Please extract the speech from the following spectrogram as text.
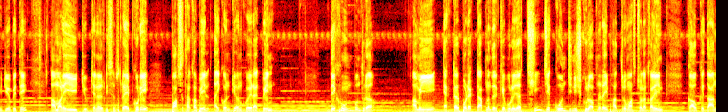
ভিডিও পেতে আমার এই ইউটিউব চ্যানেলটি সাবস্ক্রাইব করে পাশে থাকা বেল আইকনটি অন করে রাখবেন। দেখুন বন্ধুরা, আমি একটার পর একটা আপনাদেরকে বলে যাচ্ছি যে কোন জিনিসগুলো আপনারা এই ভাদ্র মাস চলাকালীন কাউকে দান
